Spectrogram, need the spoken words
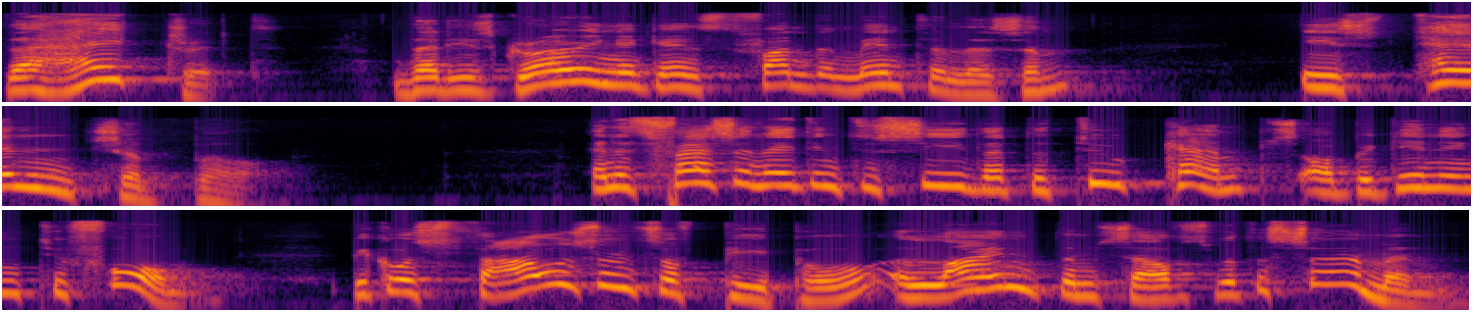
The hatred that is growing against fundamentalism is tangible. And it's fascinating to see that the two camps are beginning to form because thousands of people aligned themselves with the sermon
